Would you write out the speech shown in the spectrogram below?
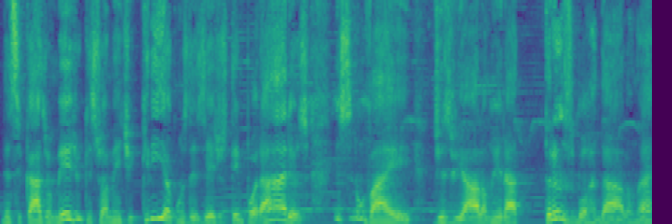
Nesse caso, mesmo que sua mente crie alguns desejos temporários, isso não vai desviá-lo, não irá transbordá-lo, né?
